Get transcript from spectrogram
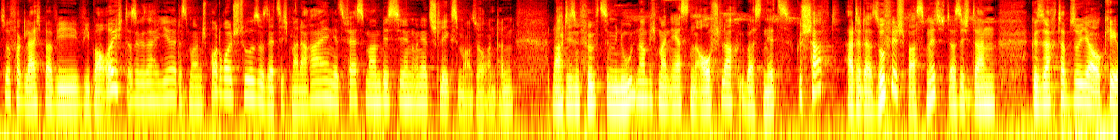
so vergleichbar wie, wie bei euch, dass er gesagt hat, hier, das ist mal ein Sportrollstuhl, so setz dich mal da rein, jetzt fährst du mal ein bisschen und jetzt schlägst du mal so. Und dann nach diesen 15 Minuten habe ich meinen ersten Aufschlag übers Netz geschafft, hatte da so viel Spaß mit, dass ich dann gesagt habe, so ja, okay,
